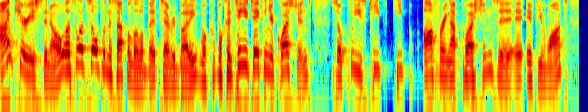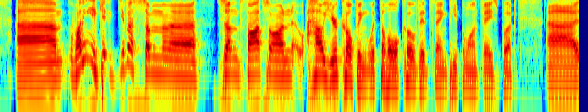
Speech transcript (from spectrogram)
I'm curious to know. Let's let's open this up a little bit to everybody. We'll we'll continue taking your questions. So please keep keep offering up questions if you want. Um, why don't you gi- give us some uh, some thoughts on how you're coping with the whole COVID thing? People on Facebook. Uh,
